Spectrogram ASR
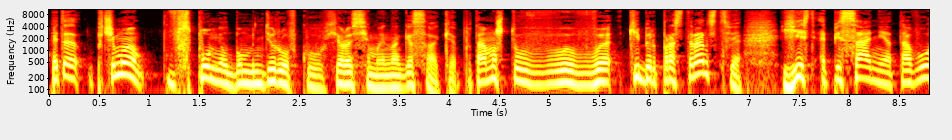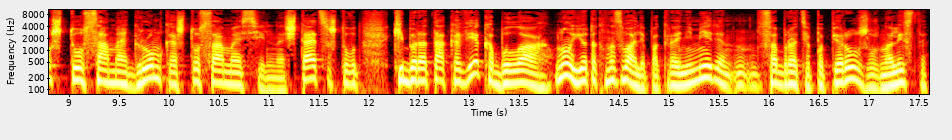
Это почему вспомнил бомбардировку Хиросимы и Нагасаки, потому что в, в киберпространстве есть описание того, что самое громкое, что самое сильное. Считается, что вот кибератака века была, ну, ее так назвали, по крайней мере, собратья по Перу, журналисты,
